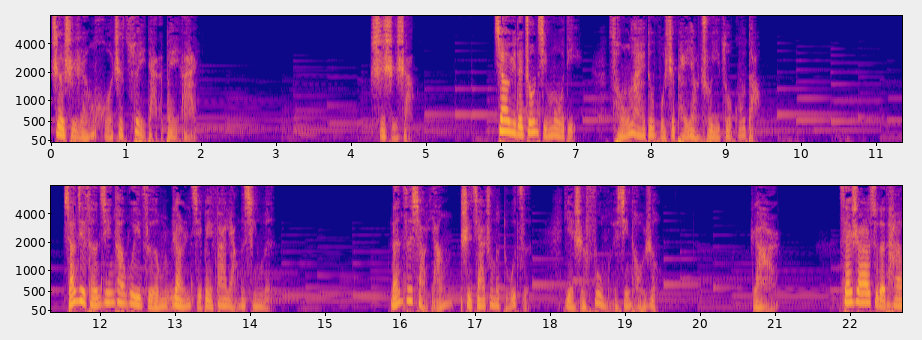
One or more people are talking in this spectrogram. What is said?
这是人活着最大的悲哀。事实上，教育的终极目的从来都不是培养出一座孤岛。想起曾经看过一则让人脊背发凉的新闻。男子小杨是家中的独子，也是父母的心头肉。然而，三十二岁的他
